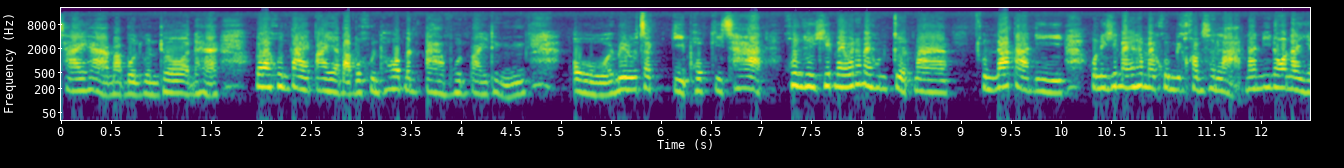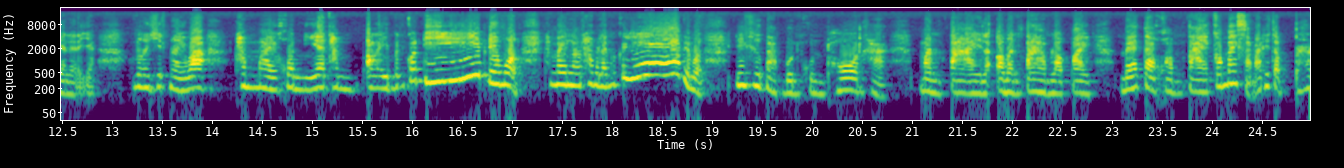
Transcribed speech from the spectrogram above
ใช่ค่ะ บาปบุญคุณโทษนะคะเวลาคุณตายไปอะบาปบุญคุณโทษมันตามคุณไปถึง โอ้ยไม่รู้จะกี่ภพกี่ชาติ คุณเคยคิดไหมว่าทำไมคุณเกิดมา คุณหน้าตาดี คุณคิดไหมทำไมคุณมีความฉลาดนั่นนี่โน่นอะไรอย่างเงี้ยคุณเคยคิดไหมว่าทำไมคนนี้ทำอะไรมันก็ดีไปหมดทำไมเราทำอะไรมันก็แย่ไปหมด นี่คือบาปบุญคุณโทษค่ะ มันตายแล้วเออมันตามเราไป แม้แต่ความตายก็ไม่สามารถที่จะพร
